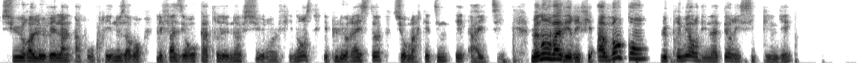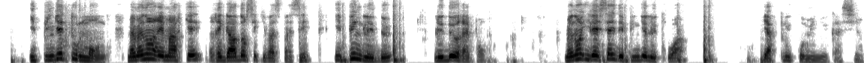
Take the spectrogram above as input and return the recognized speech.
sur le VLAN approprié. Nous avons les phases 0, 4 et 9 sur euh, finance et puis le reste sur marketing et IT. Maintenant, on va vérifier. Avant qu'on le premier ordinateur ici pingait, il pingait tout le monde. Mais maintenant, remarquez, regardons ce qui va se passer. Il ping les deux, les deux répondent. Maintenant, il essaye de pinguer le 3. Il n'y a plus communication.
